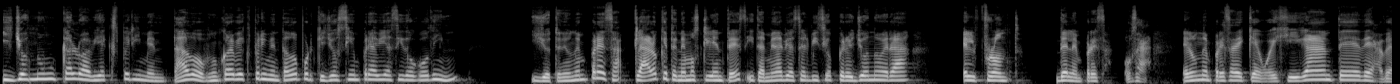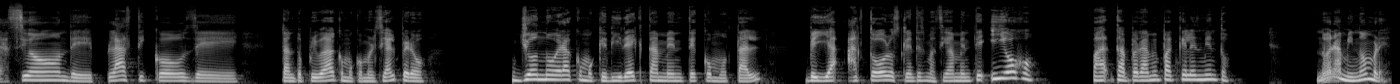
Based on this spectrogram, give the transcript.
Y yo nunca lo había experimentado, nunca lo había experimentado porque yo siempre había sido Godín y yo tenía una empresa. Claro que tenemos clientes y también había servicio, pero yo no era el front de la empresa. O sea, era una empresa de que, güey, gigante, de aviación, de plásticos, de tanto privada como comercial, pero yo no era como que directamente como tal veía a todos los clientes masivamente. Y ojo, para mí, ¿para qué les miento? No era mi nombre,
